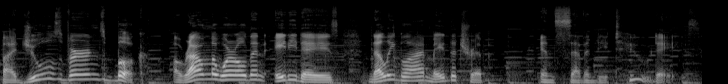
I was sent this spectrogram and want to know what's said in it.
by Jules Verne's book, Around the World in 80 Days, Nellie Bly made the trip in 72 days.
